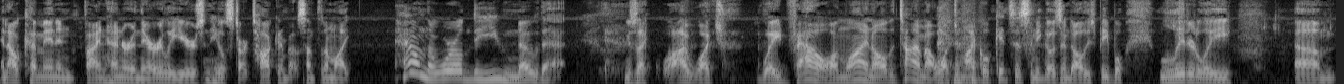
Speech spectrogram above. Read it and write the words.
and I'll come in and find Hunter in the early years, and he'll start talking about something. I'm like, how in the world do you know that? He's like, well, I watch. Wade Pfau online all the time. I watch Michael Kitces, and he goes into all these people. Literally, um,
